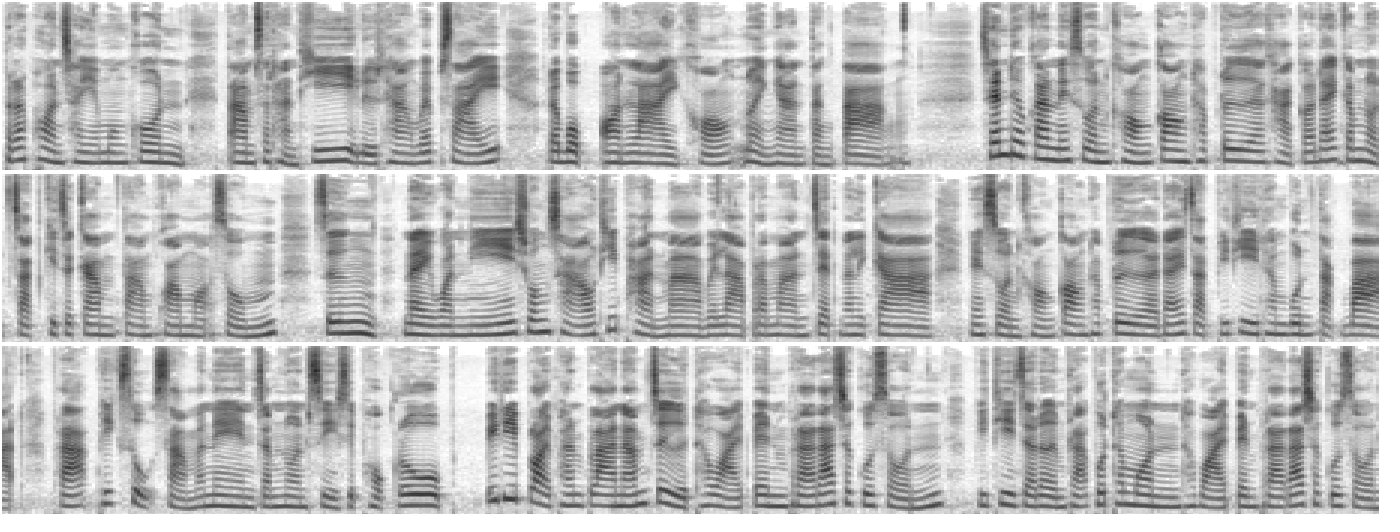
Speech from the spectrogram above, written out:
พระพรชัยมงคล ตามสถานที่หรือทางเว็บไซต์ ระบบออนไลน์ของหน่วยงานต่างๆเช่นเดียวกันในส่วนของกองทัพเรือค่ะ ก็ได้กำหนดจัดกิจกรรมตามความเหมาะสม ซึ่งในวันนี้ช่วงเช้าที่ผ่านมาเวลาประมาณ 7 นาฬิกา ในส่วนของกองทัพเรือได้จัดพิธีทำบุญตักบาตรพระภิกษุสามเณรจำนวน 46 รูป พิธีปล่อยพันปลาน้ำจืด ถวายเป็นพระราชกุศล พิธีเจริญพระพุทธมนต์ถวายเป็นพระราชกุศล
